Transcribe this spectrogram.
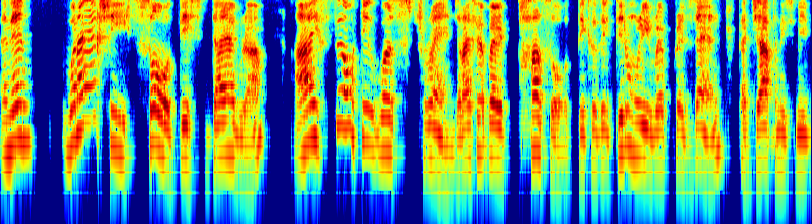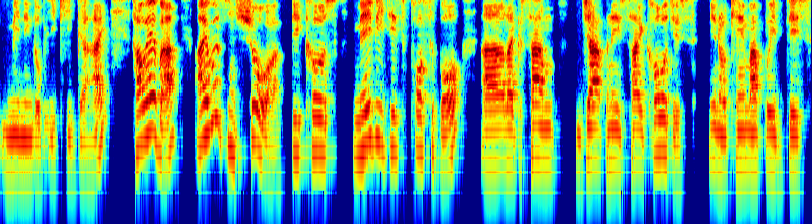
and then when I actually saw this diagram, I felt it was strange and I felt very puzzled because it didn't really represent the Japanese me meaning of ikigai. However, I wasn't sure because maybe it is possible, uh, like some Japanese psychologists, you know, came up with this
